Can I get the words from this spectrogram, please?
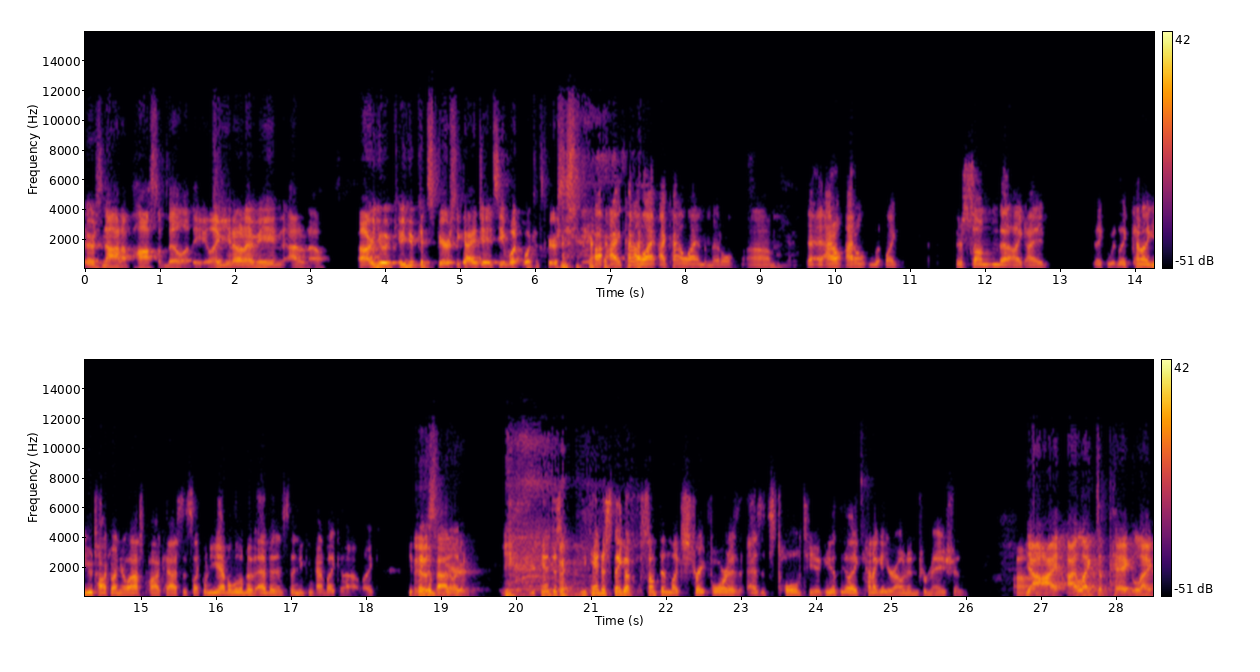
there's not a possibility. Like you know what I mean? I don't know. Uh, are you are you conspiracy guy, JT? What what conspiracy? I, I kind of lie. I kind of lie in the middle. Um, I don't I don't like there's some that like I like like kind of like you talked about in your last podcast. It's like when you have a little bit of evidence, then you can kind of like oh like you think is about it. Like you can't just you can't just think of something like straightforward as, as it's told to you. You have to like kind of get your own information. Um, yeah i i like to peg like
